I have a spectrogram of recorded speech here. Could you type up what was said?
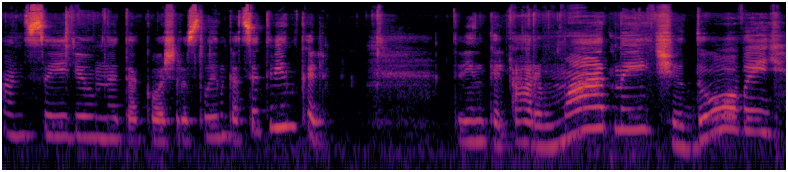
ансидіумна також рослинка. Це твінкель. Твінкель ароматний, чудовий.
